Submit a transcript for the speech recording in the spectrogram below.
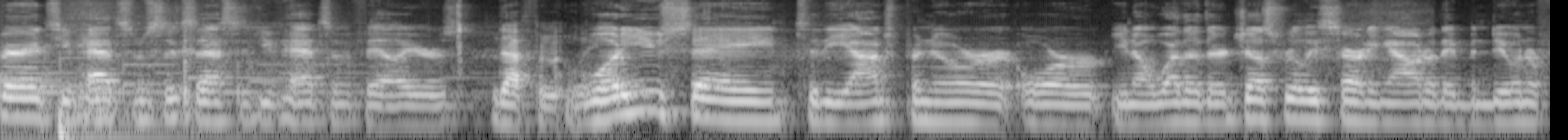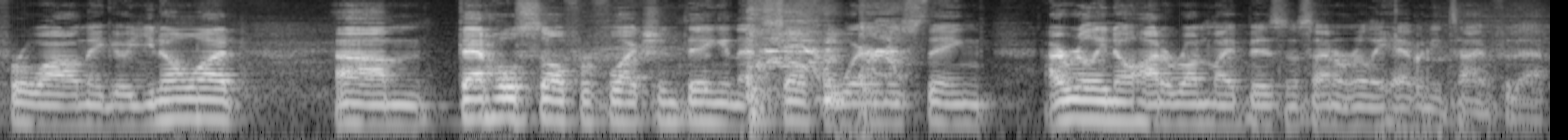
Experience, you've had some successes, you've had some failures. Definitely. What do you say to the entrepreneur, or you know, whether they're just really starting out or they've been doing it for a while, and they go, you know what, um, that whole self-reflection thing and that self-awareness thing, I really know how to run my business. I don't really have any time for that.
